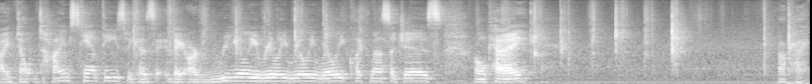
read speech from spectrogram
I don't timestamp these because they are really, really, really, really quick messages. Okay. Okay.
